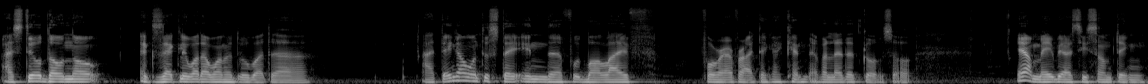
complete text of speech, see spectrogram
I still don't know exactly what I want to do, but uh, I think I want to stay in the football life forever. I think I can never let it go. So, yeah, maybe I see something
